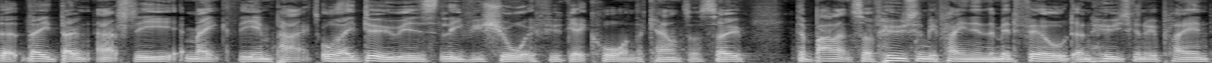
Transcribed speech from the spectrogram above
that they don't actually make the impact. All they do is leave you short if you get caught on the counter. So the balance of who's going to be playing in the midfield and who's going to be playing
